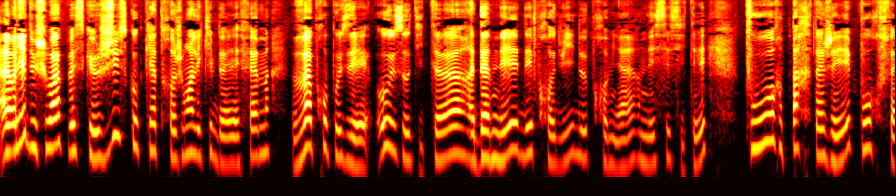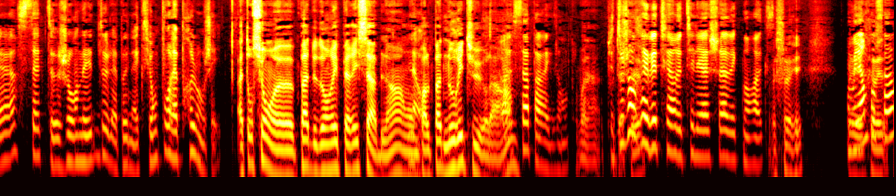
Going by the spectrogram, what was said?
Alors il y a du choix parce que jusqu'au 4 juin, l'équipe de LFM va proposer aux auditeurs d'amener des produits de première nécessité pour partager, pour faire cette journée de la bonne action, pour la prolonger. Attention, euh, pas de denrées périssables. Hein. On ne parle pas de nourriture là. Ah, Hein. ça par exemple. Voilà. J'ai toujours rêvé de faire le téléachat avec Morax. Oui. Combien Oui, pour ça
